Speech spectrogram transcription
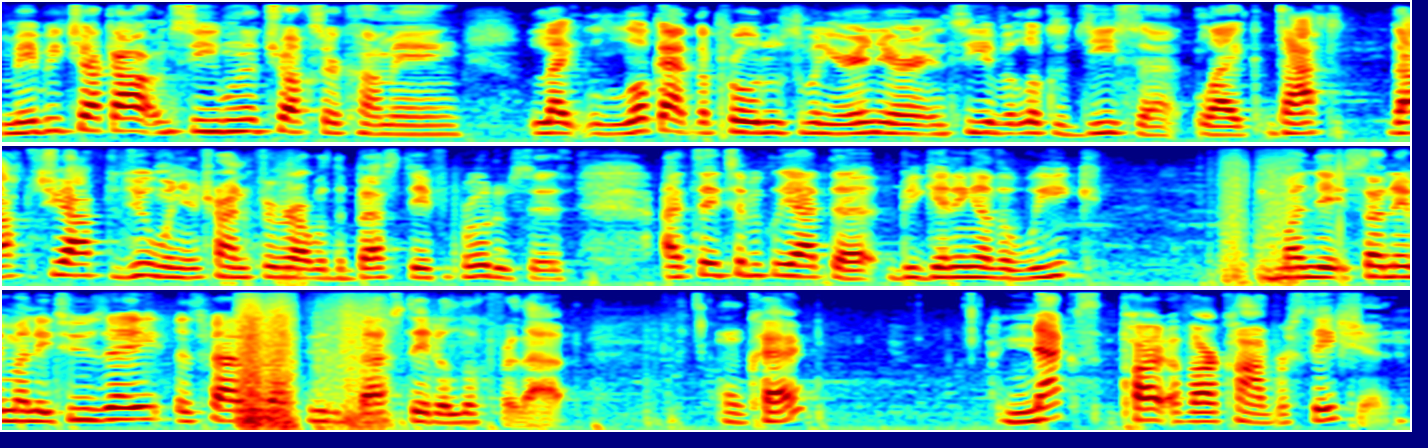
Maybe check out and see when the trucks are coming. Like look at the produce when you're in there and see if it looks decent. Like that's that's what you have to do when you're trying to figure out what the best day for produce is. I'd say typically at the beginning of the week, Monday, Sunday, Monday, Tuesday is probably likely the best day to look for that. Okay? Next part of our conversation.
